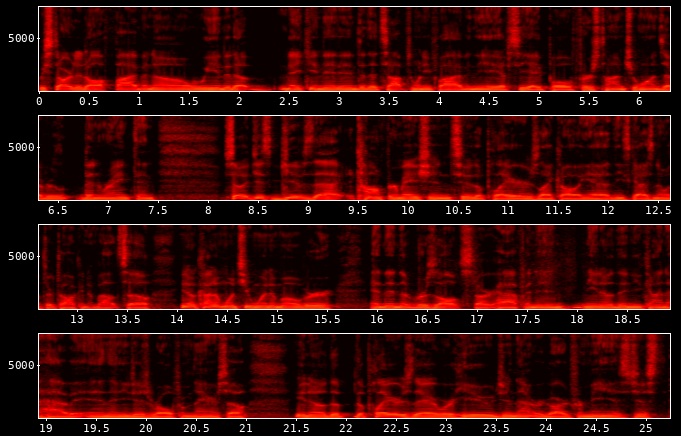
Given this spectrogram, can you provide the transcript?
We started off 5 and 0. We ended up making it into the top 25 in the AFCA poll, first time Chowan's ever been ranked. And so it just gives that confirmation to the players like, oh, yeah, these guys know what they're talking about. So, you know, kind of once you win them over and then the results start happening, you know, then you kind of have it and then you just roll from there. So, you know, the, the players there were huge in that regard for me. Is just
